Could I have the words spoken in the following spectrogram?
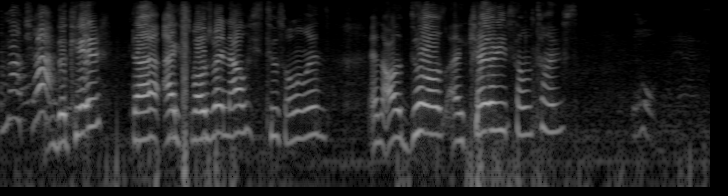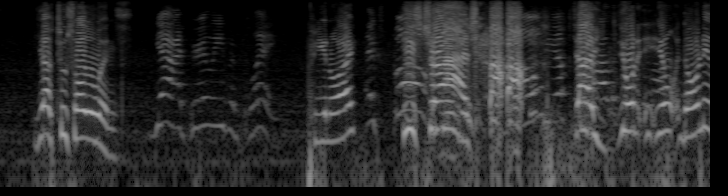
I'm not trapped. The kid that I exposed right now, he's two solo wins, and all the duos I carried sometimes. Oh my ass. You have two solo wins. Yeah, I barely even play. You know why? He's trash. No, we have to yeah, you only, you the only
